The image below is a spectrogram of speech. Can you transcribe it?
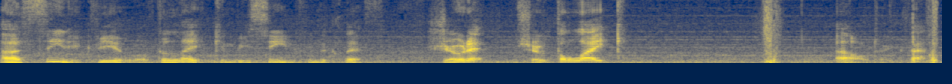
A scenic view of the lake can be seen from the cliff. Shoot it! Shoot the lake! I'll take that.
